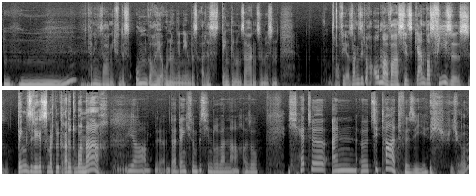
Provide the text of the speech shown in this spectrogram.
Mhm. Ich kann Ihnen sagen, ich finde es ungeheuer unangenehm, das alles denken und sagen zu müssen. Frau Fehr, sagen Sie doch auch mal was, jetzt gern was Fieses. Denken Sie dir jetzt zum Beispiel gerade drüber nach? Ja, da denke ich so ein bisschen drüber nach. Also, ich hätte ein äh, Zitat für Sie. Ich, ich höre.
